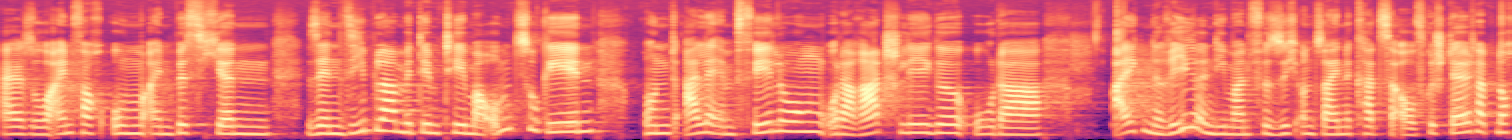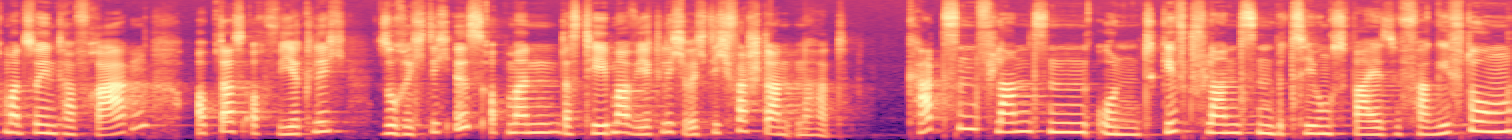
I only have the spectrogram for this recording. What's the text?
Also einfach um ein bisschen sensibler mit dem Thema umzugehen und alle Empfehlungen oder Ratschläge oder eigene Regeln, die man für sich und seine Katze aufgestellt hat, nochmal zu hinterfragen, ob das auch wirklich so richtig ist, ob man das Thema wirklich richtig verstanden hat. Katzenpflanzen und Giftpflanzen bzw. Vergiftungen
